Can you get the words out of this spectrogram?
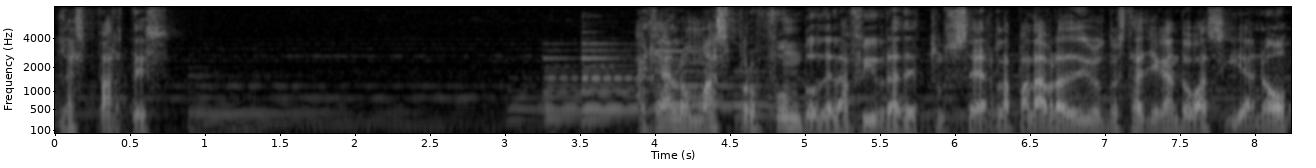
las partes, allá lo más profundo de la fibra de tu ser. La palabra de Dios no está llegando vacía, no.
